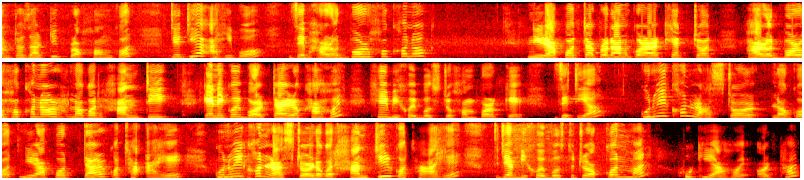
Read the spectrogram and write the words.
আন্তৰ্জাতিক প্ৰসংগত তেতিয়া আহিব যে ভাৰতবৰ্ষখনক নিৰাপত্তা প্ৰদান কৰাৰ ক্ষেত্ৰত ভাৰতবৰ্ষখনৰ লগত শান্তি কেনেকৈ বৰ্তাই ৰখা হয় সেই বিষয়বস্তু সম্পৰ্কে। যেতিয়া কোনো এখন ৰাষ্ট্ৰৰ লগত নিৰাপত্তাৰ কথা আহে কোনো এখন ৰাষ্ট্ৰৰ লগত শান্তিৰ কথা আহে তেতিয়া বিষয়বস্তুটো অকণমান সুকীয়া হয়। অৰ্থাৎ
